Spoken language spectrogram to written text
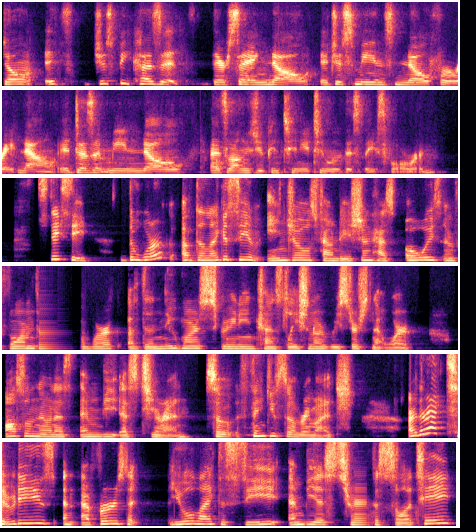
don't it's just because it they're saying no it just means no for right now. It doesn't mean no as long as you continue to move the space forward. Stacy the work of the legacy of angels foundation has always informed the work of the newborn screening translational research network also known as nbstrn so thank you so very much. Are there activities and efforts that you'll like to see nbstrn facilitate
